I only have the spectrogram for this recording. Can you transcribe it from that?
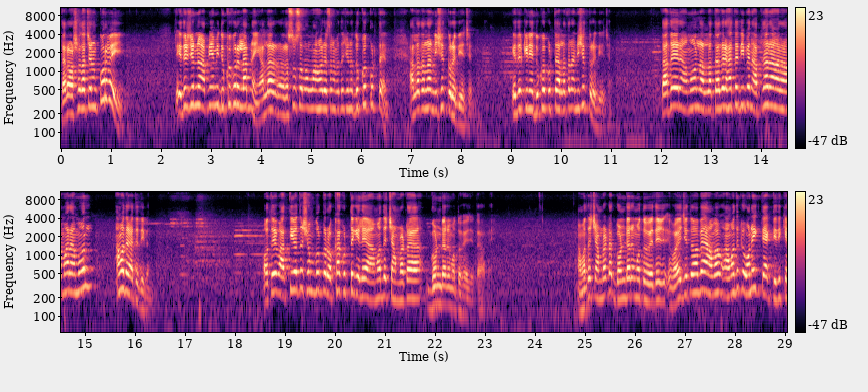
তারা অসৎ আচরণ করবেই। এদের জন্য আপনি, আমি দুঃখ করে লাভ নেই। আল্লাহ রসুল সাল্লাহ সাল্লাম এদের জন্য দুঃখ করতেন। আল্লাহ তালা নিষেধ করে দিয়েছেন। এদেরকে নিয়ে দুঃখ করতে আল্লাহ তালা নিষেধ করে দিয়েছেন। তাদের আমল আল্লাহ তাদের হাতে দিবেন, আপনার আর আমার আমল আমাদের হাতে দিবেন। অতএব আত্মীয়তা সম্পর্ক রক্ষা করতে গেলে আমাদের চামড়াটা গন্ডারের মতো হয়ে যেতে হবে। আমাদের চামড়াটা গন্ডারের মতো হয়ে হয়ে যেতে হবে আমাদেরকে অনেক ত্যাগ দিদিকে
